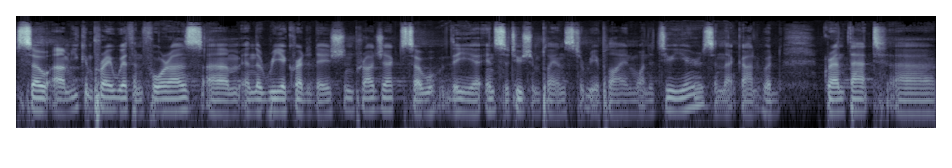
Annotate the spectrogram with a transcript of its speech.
So um, you can pray with and for us um, in the reaccreditation project. So the uh, institution plans to reapply in one to two years, and that God would grant that uh,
